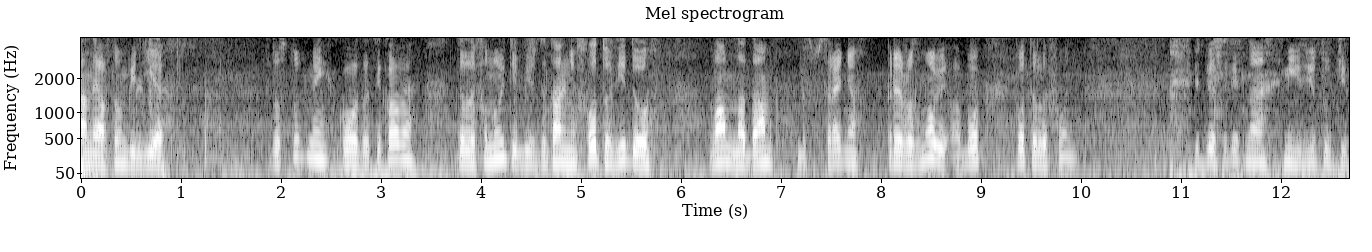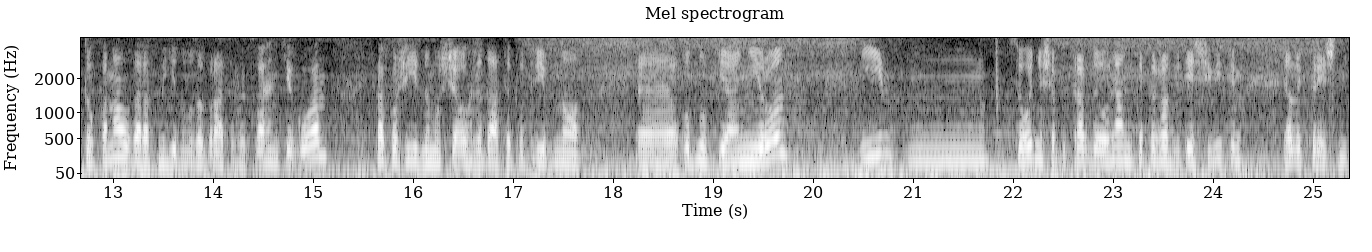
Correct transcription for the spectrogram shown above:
Даний автомобіль є доступний, кого зацікавить, телефонуйте, більш детальні фото, відео вам надам безпосередньо при розмові або по телефоні. Підписуйтесь на мій YouTube TikTok канал. Зараз ми їдемо забирати Volkswagen Tiguan. Також їдемо ще оглядати потрібно е, одну Kia Niro. І м, сьогодні ще треба оглянути Peugeot 2008 електричний.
